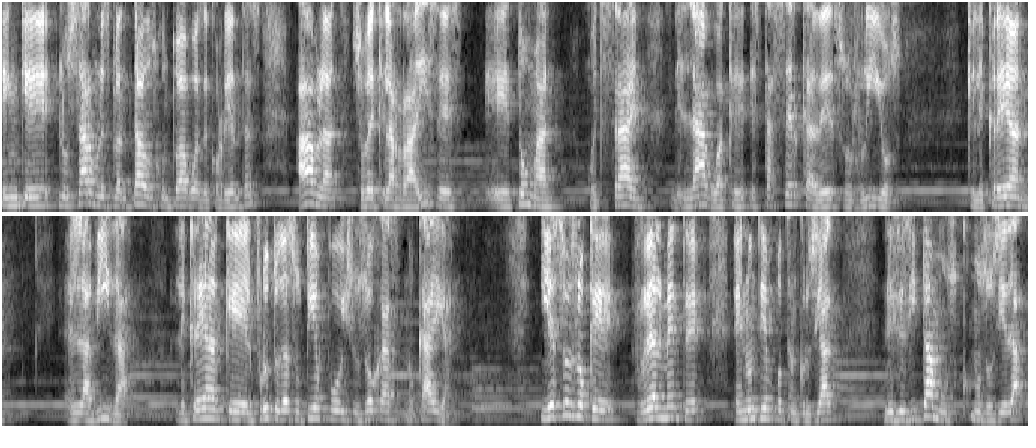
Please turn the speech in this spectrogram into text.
en que los árboles plantados junto a aguas de corrientes hablan sobre que las raíces eh, toman o extraen del agua que está cerca de esos ríos que le crean la vida le crean que el fruto da su tiempo y sus hojas no caigan. Y eso es lo que realmente en un tiempo tan crucial necesitamos como sociedad.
